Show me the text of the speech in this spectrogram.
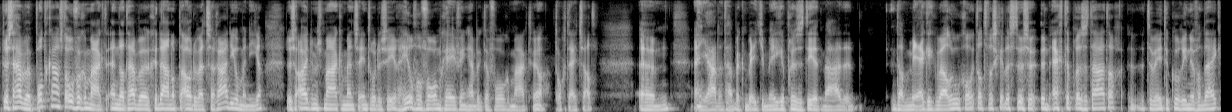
dus daar hebben we een podcast over gemaakt. En dat hebben we gedaan op de ouderwetse radiomanier. Dus items maken, mensen introduceren. Heel veel vormgeving heb ik daarvoor gemaakt. Ja, toch tijd zat. Um, en ja, dat heb ik een beetje meegepresenteerd. Maar dan merk ik wel hoe groot dat verschil is tussen een echte presentator, te weten Corine van Dijk,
